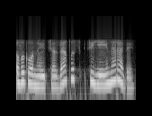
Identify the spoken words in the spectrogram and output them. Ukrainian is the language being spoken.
Виконується запис цієї наради.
